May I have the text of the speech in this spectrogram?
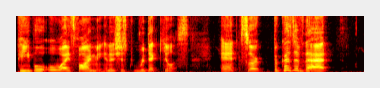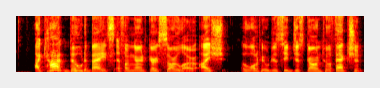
people always find me and it's just ridiculous. And so because of that, I can't build a base if I'm going to go solo. I a lot of people just said just go into a faction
